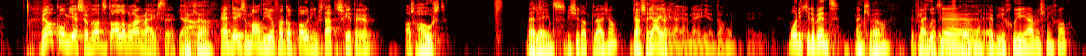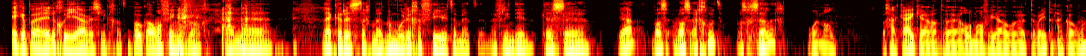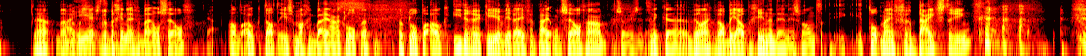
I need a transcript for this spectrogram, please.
Welkom Jesse, want dat is het allerbelangrijkste. Ja, Dankjewel. En deze man die heel vaak op het podium staat te schitteren als host. Wel eens. Wist je dat, Klaas-Jan? ja, zeker. Ja, ja, ja, ja, nee, ja, daarom. Nee. Mooi dat je er bent. Dankjewel. Heb je, goed, eh, heb je een goede jaarwisseling gehad? Ik heb een hele goede jaarwisseling gehad. Ook allemaal vingers nog. En eh, lekker rustig met mijn moeder gevierd en met eh, mijn vriendin. Dus eh, ja, was, was echt goed. Was gezellig. Mooi man. We gaan kijken wat we allemaal voor jou eh, te weten gaan komen. Ja, maar, Maar we, eerst- we beginnen even bij onszelf. Ja. Want ook dat is, mag ik bij je aankloppen. We kloppen ook iedere keer weer even bij onszelf aan. Zo is het. En ik eh, wil eigenlijk wel bij jou beginnen, Dennis. Want ik, tot mijn verbijstering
